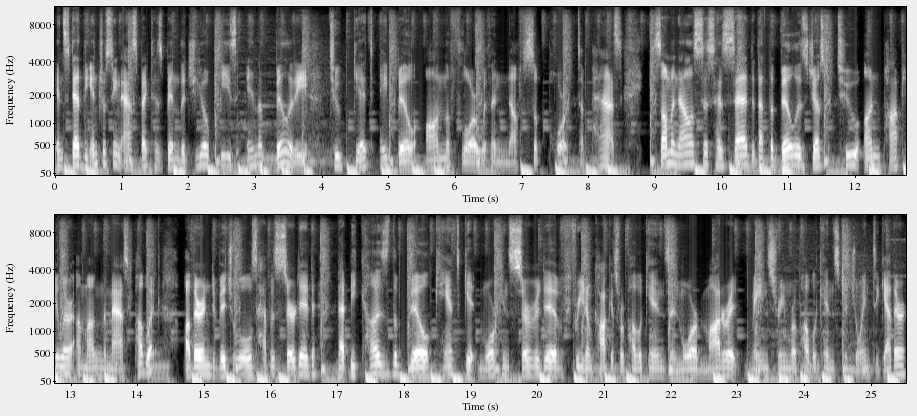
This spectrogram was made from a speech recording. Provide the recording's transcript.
Instead, the interesting aspect has been the GOP's inability to get a bill on the floor with enough support to pass. Some analysis has said that the bill is just too unpopular among the mass public. Other individuals have asserted that because the bill can't get more conservative Freedom Caucus Republicans and more moderate mainstream Republicans to join together,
